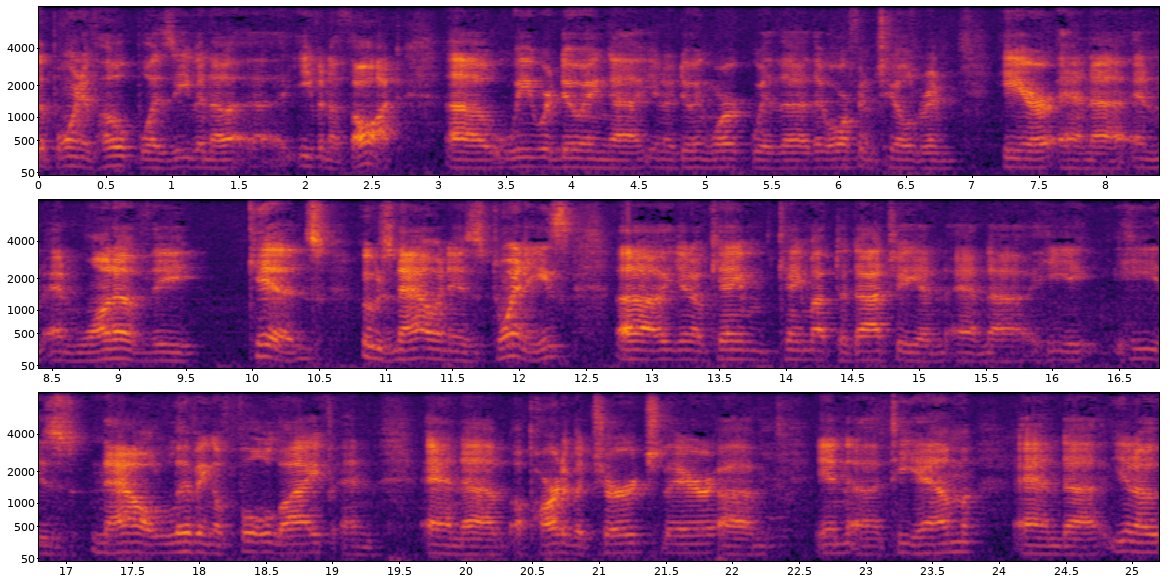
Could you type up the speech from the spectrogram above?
the point of hope was even a uh, even a thought. Uh, we were doing uh, you know doing work with uh, the orphan children here, and uh, and and one of the kids who's now in his twenties, uh, you know, came came up to Dachi, and and he he is now living a full life and and a part of a church there um, in TM, and you know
